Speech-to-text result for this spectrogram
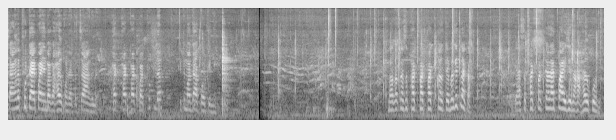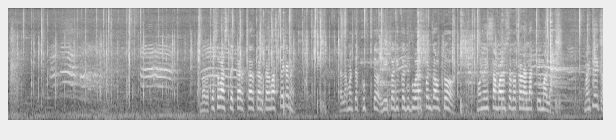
चांगलं फुटाय पाहिजे बघा हळकून आता चांगलं. फट फट फट फट फुटलं की तुम्हाला दाखवते मी. बघा कसं फट फट करते. बघितलं का? ते असं फटफट करायला पाहिजे ना हळकुंड बघा कसं वाचतंय कर कर कर कर वाचतंय का नाही? त्याला म्हणतात फुटतं. हे कधी कधी डोळ्यात पण जावतं. म्हणून हे सांभाळून सगळं करायला लागते मला. माहिती आहे का?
